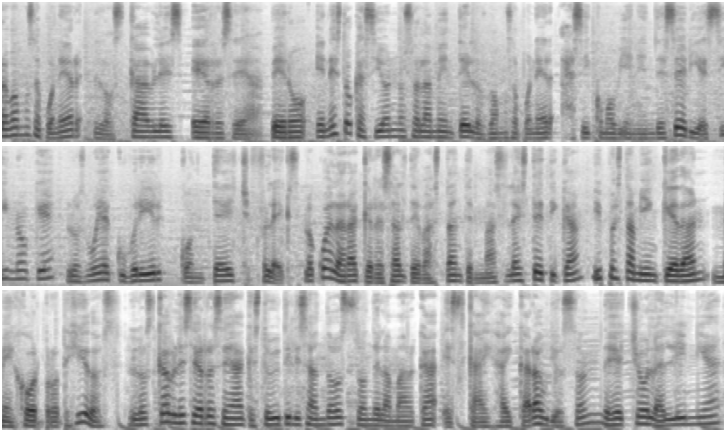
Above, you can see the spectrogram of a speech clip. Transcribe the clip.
Ahora vamos a poner los cables RCA, pero en esta ocasión no solamente los vamos a poner así como vienen de serie, sino que los voy a cubrir con Tech Flex, lo cual hará que resalte bastante más la estética y pues también quedan mejor protegidos. Los cables RCA que estoy utilizando son de la marca Sky High Car Audio, son de hecho la línea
